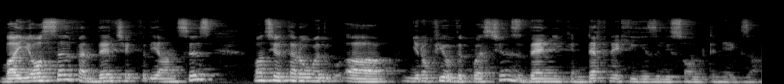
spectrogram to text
by yourself and then check for the answers once you're thorough with uh, you know few of the questions then you can definitely easily solve it in your exam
